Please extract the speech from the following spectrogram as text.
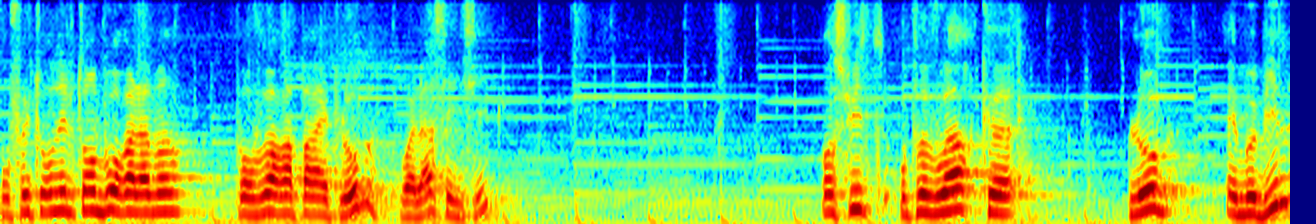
On fait tourner le tambour à la main pour voir apparaître l'aube. Voilà, c'est ici. Ensuite, on peut voir que l'aube est mobile.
